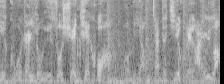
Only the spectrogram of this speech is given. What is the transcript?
里果然有一座玄铁矿，我们杨家的机会来了。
